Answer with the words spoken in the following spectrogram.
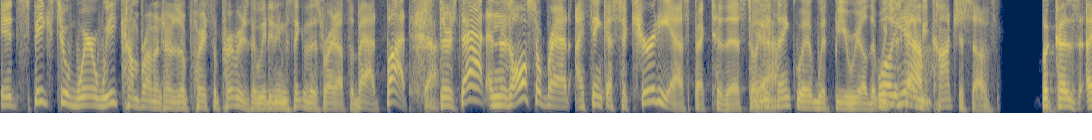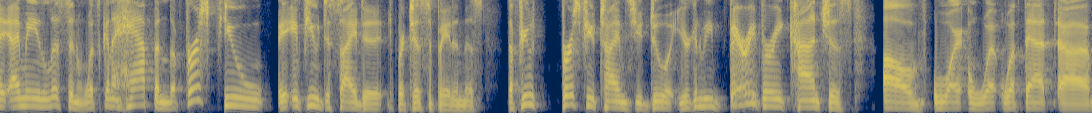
it speaks to where we come from in terms of place of privilege that we didn't even think of this right off the bat. But yeah. there's that, and there's also Brad. I think a security aspect to this, don't yeah. you think? With, with Be Real, that well, we just yeah. got to be conscious of. because I, I mean, listen, what's going to happen? The first few, if you decide to participate in this, the few first few times you do it, you're going to be very, very conscious of what what, what that uh,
